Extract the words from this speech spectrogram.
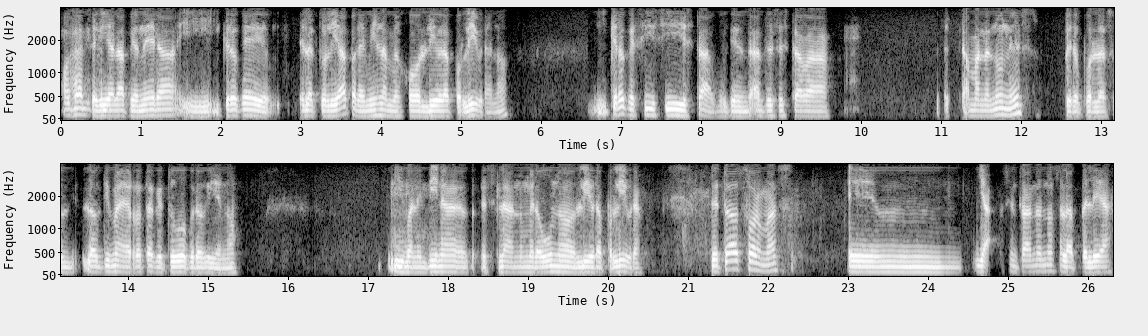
O sea, Sería la pionera y, creo que en la actualidad para mí es la mejor libra por libra, ¿no? Y creo que sí, sí está, porque antes estaba Amanda Nunes, pero por la, la última derrota que tuvo creo que ya no. Y Mm. Valentina es la número uno libra por libra. De todas formas, em, ya, centrándonos a la pelea,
